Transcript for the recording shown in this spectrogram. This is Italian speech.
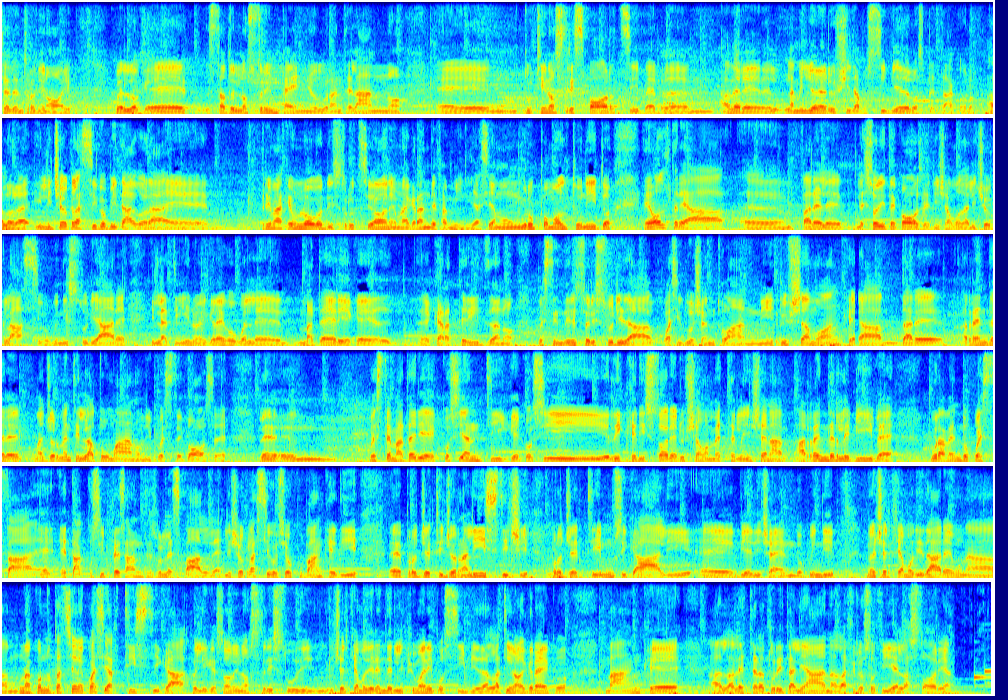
dentro di noi, quello che è stato il nostro impegno durante l'anno, eh, tutti i nostri sforzi per eh, avere la migliore riuscita possibile dello spettacolo. Allora, il liceo classico Pitagora è prima che un luogo di istruzione, una grande famiglia. Siamo un gruppo molto unito e oltre a eh, fare le, le, solite cose, diciamo da liceo classico, quindi studiare il latino, il greco, quelle materie che eh, caratterizzano questo indirizzo di studi da quasi 200 anni, riusciamo anche a, dare, a rendere maggiormente il lato umano di queste cose. Le, ehm, queste materie così antiche, così ricche di storia, riusciamo a metterle in scena, a renderle vive, pur avendo questa età così pesante sulle spalle. Il liceo classico si occupa anche di eh, progetti giornalistici, progetti musicali e via dicendo, quindi noi cerchiamo di dare una, una connotazione quasi artistica a quelli che sono i nostri studi, cerchiamo di renderli il più umani possibile, dal latino al greco, ma anche alla letteratura italiana, alla filosofia e alla storia.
